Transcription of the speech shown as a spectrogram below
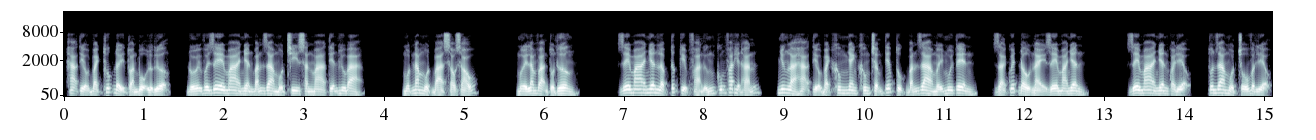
Hạ tiểu bạch thúc đẩy toàn bộ lực lượng, đối với dê ma nhân bắn ra một chi săn ma tiễn hư ba. một năm một ba sáu sáu. mười lăm vạn tổn thương. Dê ma nhân lập tức kịp phản ứng cũng phát hiện hắn, nhưng là hạ tiểu bạch không nhanh không chậm tiếp tục bắn ra mấy mũi tên, giải quyết đầu này dê ma nhân. Dê ma nhân quái điệu, tuôn ra một chỗ vật liệu,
